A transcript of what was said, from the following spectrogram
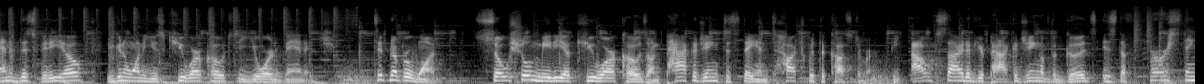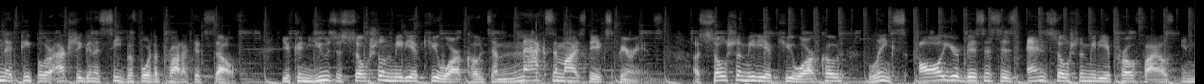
end of this video, you're gonna wanna use QR codes to your advantage. Tip number one, social media QR codes on packaging to stay in touch with the customer. The outside of your packaging of the goods is the first thing that people are actually gonna see before the product itself. You can use a social media QR code to maximize the experience. A social media QR code links all your businesses and social media profiles in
